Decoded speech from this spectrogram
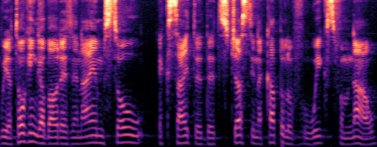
we are talking about it, and I am so excited that just in a couple of weeks from now,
